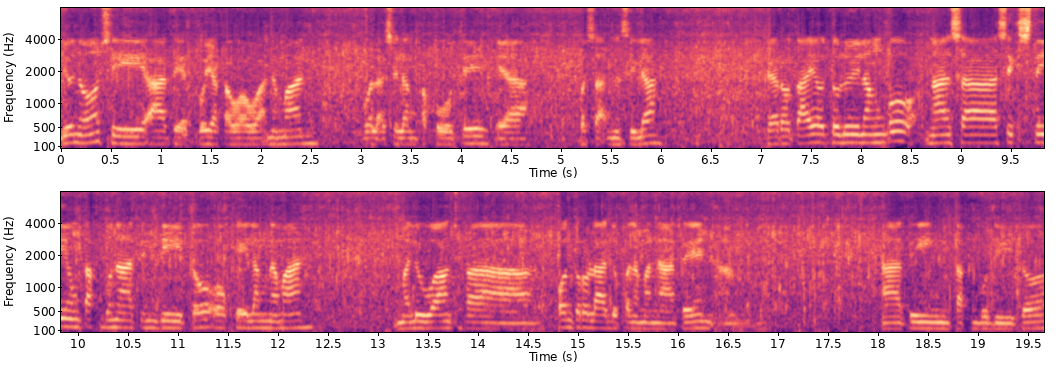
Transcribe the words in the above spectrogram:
Yun o, si ate at kuya kawawa naman. Wala silang kapote, kaya basa na sila. Pero tayo tuloy lang po. Nasa 60 yung takbo natin dito. Okay lang naman. Maluwang tsaka kontrolado pa naman natin ang ating takbo dito.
